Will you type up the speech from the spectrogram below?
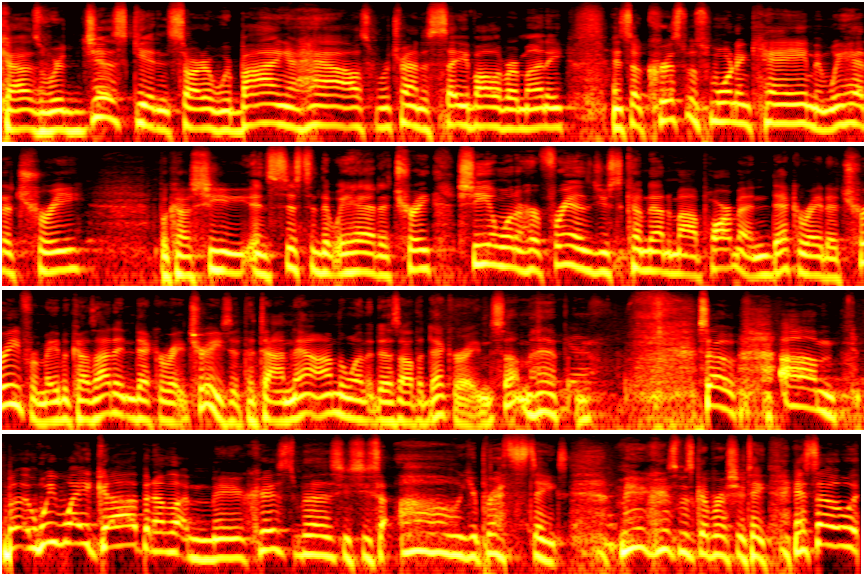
because we're just getting started. We're buying a house. We're trying to save all of our money." And so Christmas morning came, and we had a tree because she insisted that we had a tree. She and one of her friends used to come down to my apartment and decorate a tree for me because I didn't decorate trees at the time. Now I'm the one that does all the decorating. Something happened. So, um, but we wake up and I'm like, Merry Christmas. And she's like, Oh, your breath stinks. Merry Christmas, go brush your teeth. And so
